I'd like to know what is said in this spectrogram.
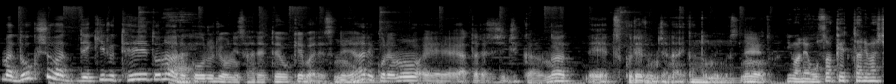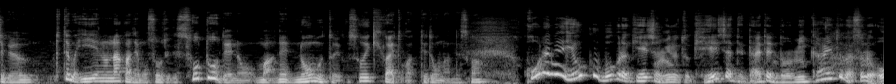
まあ読書はできる程度のアルコール量にされておけばですね、はいやはりこれも、えー新しい時間が、えー作れるんじゃないかと思いますね。今ね、お酒ってありましたけど、例えば家の中でもそうですけど、外での、まあね、飲むというか、そういう機会とかってどうなんですか？これね、よく僕ら経営者見ると、経営者って大体飲み会とかそういうの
